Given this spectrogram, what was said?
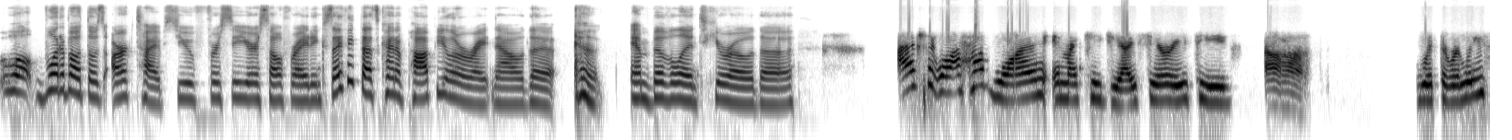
Well, what about those archetypes? You foresee yourself writing? Because I think that's kind of popular right now. The ambivalent hero, the Actually, well, I have one in my KGI series. He's uh, with the release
